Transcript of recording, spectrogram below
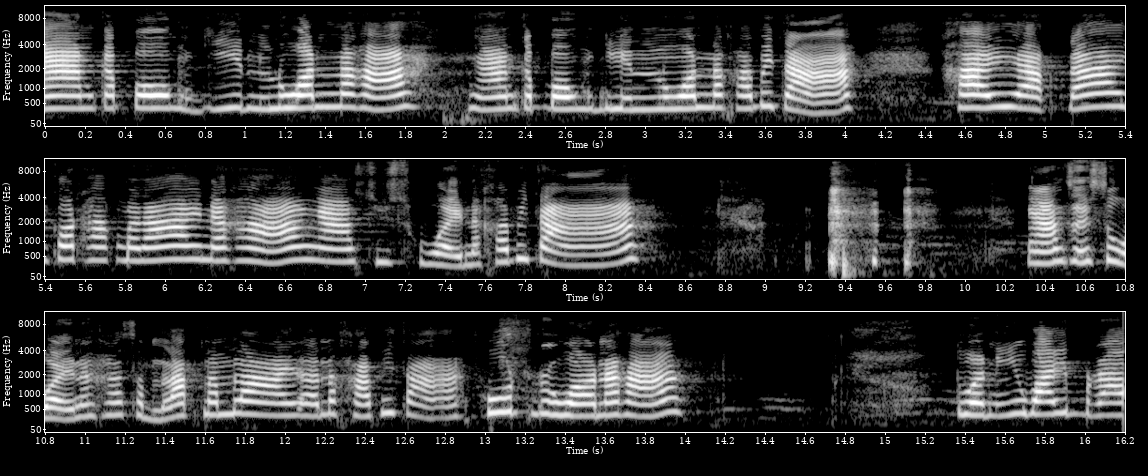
งานกระโปรงยีนล้วนนะคะ งานกระโปรงยีนล้วนนะคะพี่จ๋าใครอยากได้ก็ทักมาได้นะคะ งานสวยๆนะคะพี่จ๋างานสวยๆนะคะสำลักน้ำลายแล้วนะคะ พี่จ๋าพูดรัวนะคะ ตัวนี้ไว้เบรา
